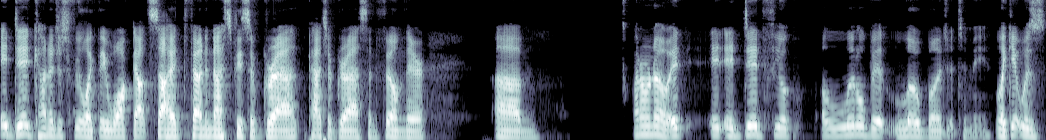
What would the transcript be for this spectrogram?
it did kind of just feel like they walked outside found a nice piece of grass patch of grass and filmed there. Um i don't know it it, it did feel a little bit low budget to me. Like it was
